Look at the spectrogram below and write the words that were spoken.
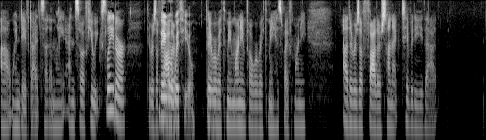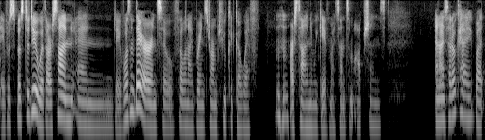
uh, when Dave died suddenly. And so a few weeks later, there was a they father, were with you. They, they were, were with me. Marne and Phil were with me. His wife Marne. Uh, there was a father son activity that Dave was supposed to do with our son, and Dave wasn't there. And so Phil and I brainstormed who could go with mm-hmm. our son, and we gave my son some options. And I said, okay, but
